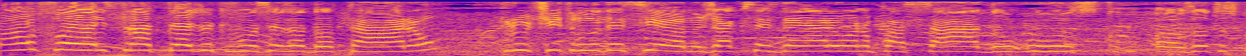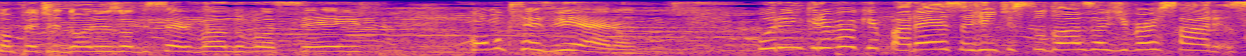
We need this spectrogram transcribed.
Qual foi a estratégia que vocês adotaram para o título desse ano, já que vocês ganharam ano passado, os, os outros competidores observando vocês? Como que vocês vieram? Por incrível que pareça, a gente estudou as adversárias.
